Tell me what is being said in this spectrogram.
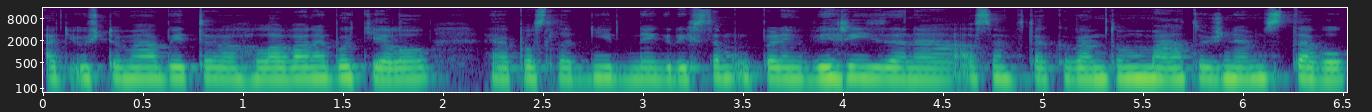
ať už to má být hlava nebo tělo. Já poslední dny, když jsem úplně vyřízená a jsem v takovém tom mátožném stavu,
